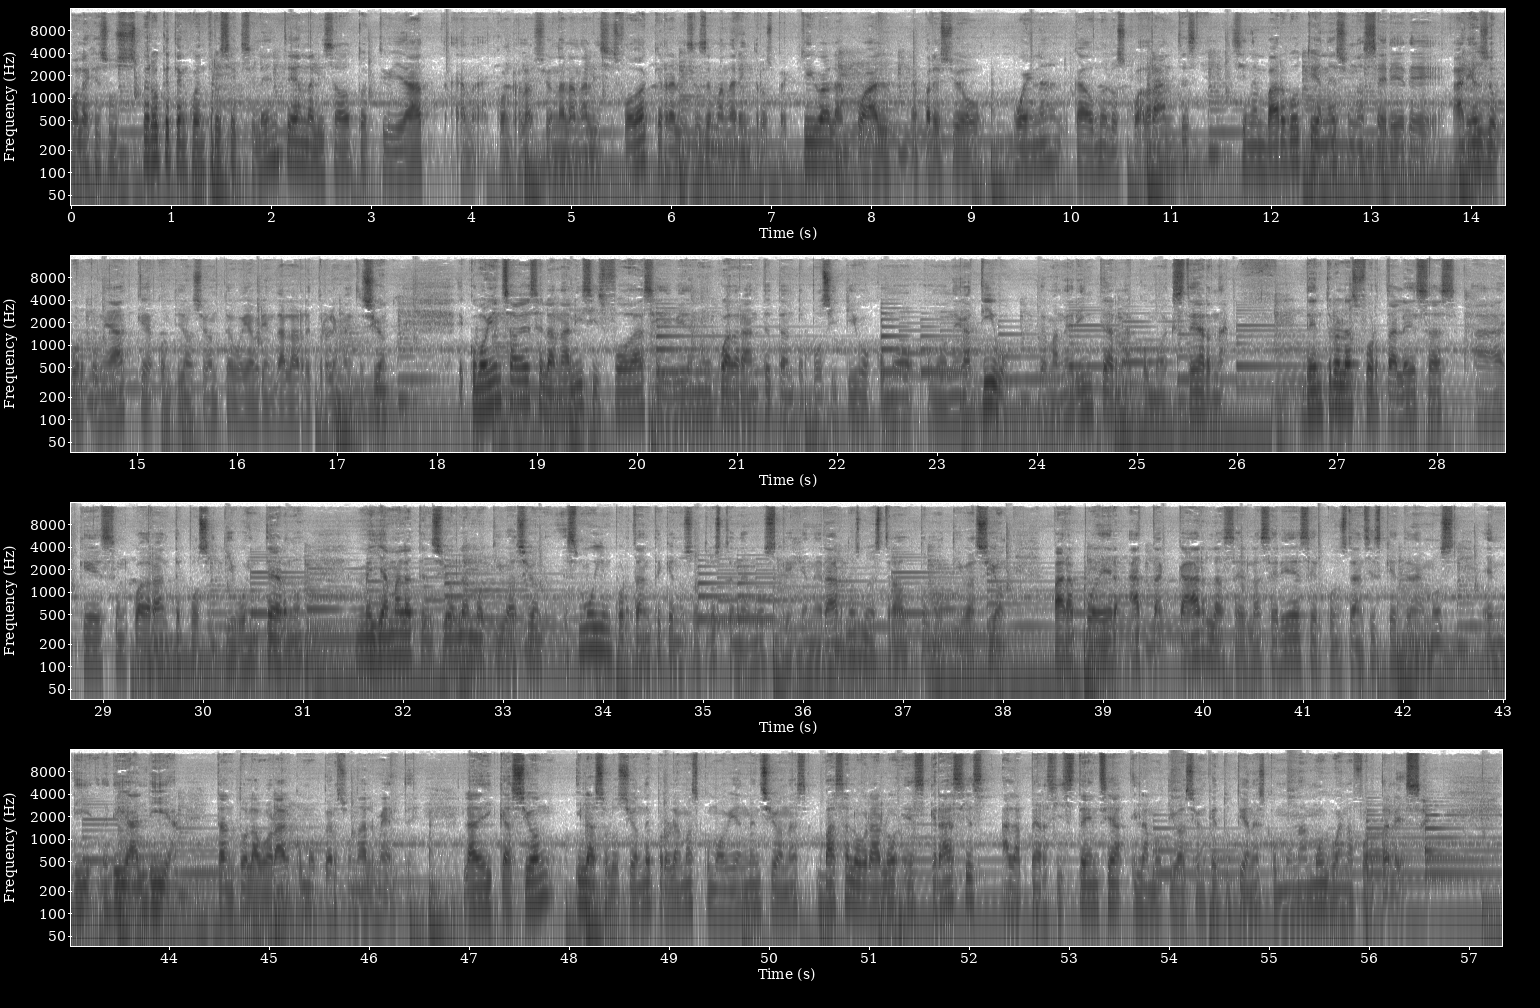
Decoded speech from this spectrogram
Hola Jesús, espero que te encuentres excelente. He analizado tu actividad con relación al análisis FODA que realizas de manera introspectiva, la cual me pareció buena, cada uno de los cuadrantes. Sin embargo, tienes una serie de áreas de oportunidad que a continuación te voy a brindar la retroalimentación. Eh, como bien sabes, el análisis FODA se divide en un cuadrante tanto positivo como, como negativo, de manera interna como externa. Dentro de las fortalezas, que es un cuadrante positivo interno, me llama la atención la motivación. Es muy importante que nosotros tenemos que generarnos nuestra automotivación para poder atacar la, serie de circunstancias que tenemos en día al día, tanto laboral como personalmente. La dedicación y la solución de problemas, como bien mencionas, vas a lograrlo es gracias a la persistencia y la motivación que tú tienes como una muy buena fortaleza.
